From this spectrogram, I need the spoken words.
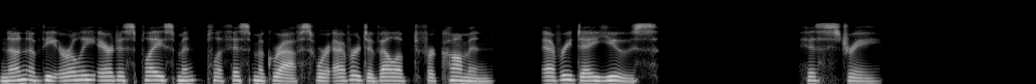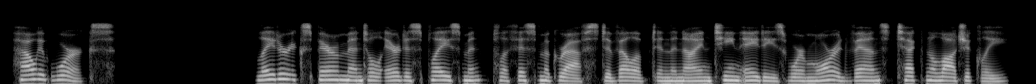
none of the early air displacement plethysmographs were ever developed for common, everyday use. History. How it works. Later experimental air displacement plethysmographs developed in the 1980s were more advanced technologically,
